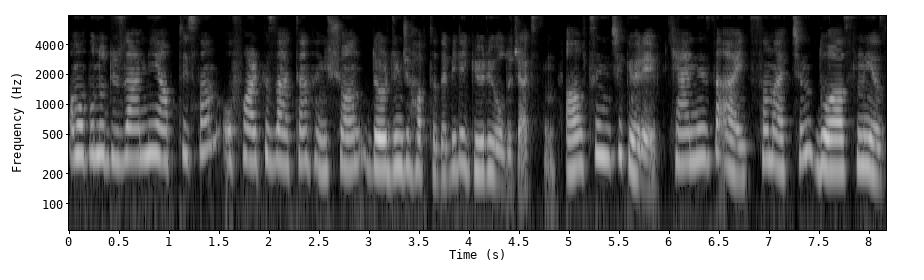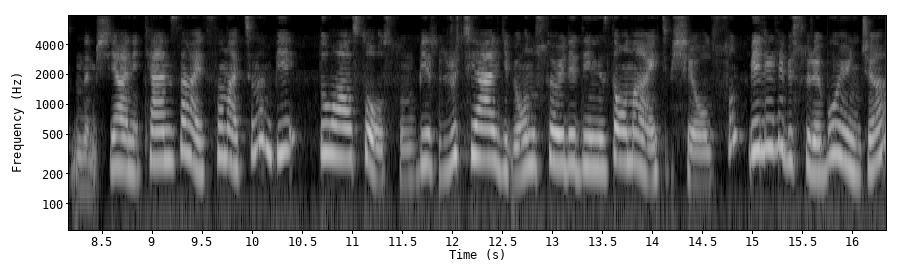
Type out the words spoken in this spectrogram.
Ama bunu düzenli yaptıysan o farkı zaten hani şu an dördüncü haftada bile görüyor olacaksın. Altıncı görev kendinize ait sanatçının duasını yazın demiş. Yani kendinize ait sanatçının bir duası olsun. Bir ritüel gibi onu söylediğinizde ona ait bir şey olsun. Belirli bir süre boyunca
